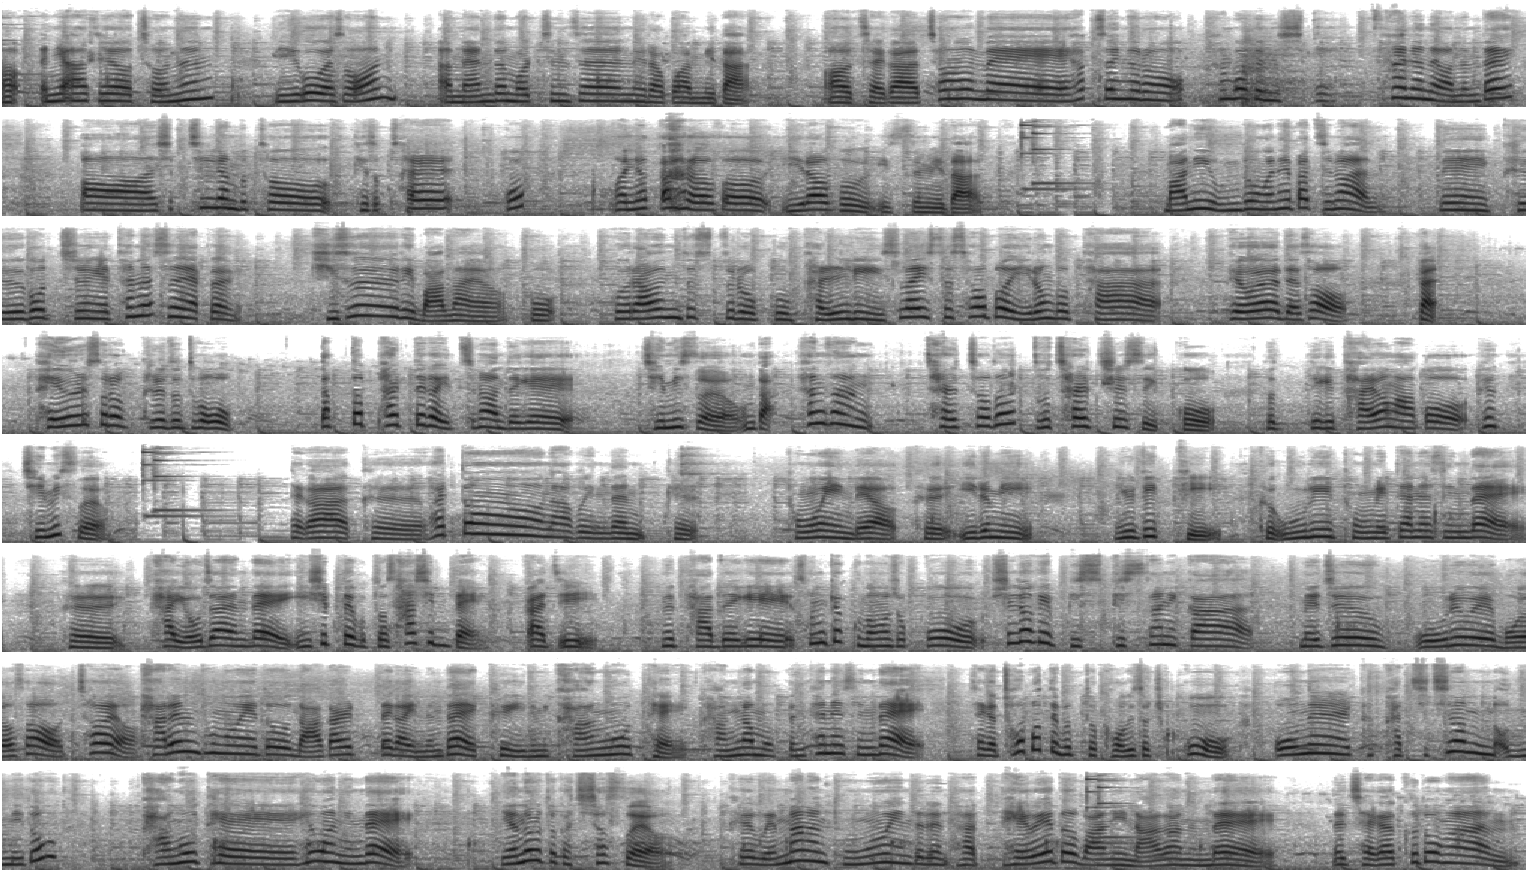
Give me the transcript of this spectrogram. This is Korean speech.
어, 안녕하세요. 저는 미국에서 온 아만다 모튼슨이라고 합니다. 어, 제가 처음에 학생으로 한국은 14년에 왔는데 어, 17년부터 계속 살고 번역가로서 일하고 있습니다. 많이 운동은 해봤지만 네 그것 중에 테니스는 약간 기술이 많아요. 뭐 그라운드 스트로크, 발리, 슬라이스 서버 이런 거 다 배워야 돼서 그러니까 배울수록 그래도 더 답답할 때가 있지만 되게 재밌어요. 그러니까 항상 잘 쳐도 더 잘 칠 수 있고 또 되게 다양하고 그냥 재밌어요. 제가 그 활동하고 있는 그 동호회인데요. 그 이름이 UDT, 그 우리 동네 테니스인데 그 다 여자인데 20대부터 40대까지 근데 다 되게 성격도 너무 좋고 실력이 비슷비슷하니까 매주 월요일 모여서 쳐요. 다른 동호회도 나갈 때가 있는데 그 이름이 강호태, 강남 오픈 테니스인데 제가 초보 때부터 거기서 쳤고 오늘 그 같이 친한 언니도 강호태 회원인데 얘네들도 같이 쳤어요. 그 웬만한 동호인들은 다 대회도 많이 나가는데 근데 제가 그동안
